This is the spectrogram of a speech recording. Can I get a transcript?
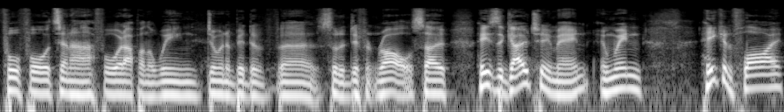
full forward, centre half forward up on the wing, doing a bit of uh, sort of different roles. So he's the go-to man, and when he can fly,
